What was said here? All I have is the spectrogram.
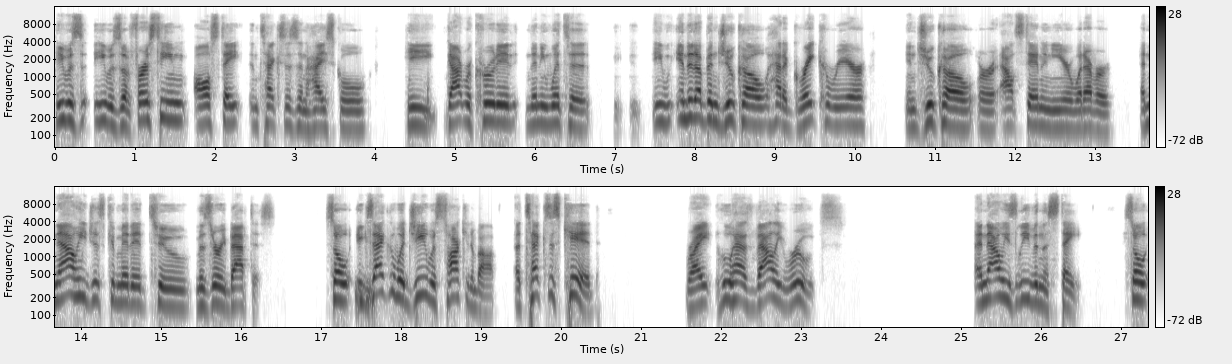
he was he was a first team all state in Texas in high school. He got recruited, then he went to he ended up in JUCO, had a great career in JUCO or outstanding year, whatever. and now he just committed to Missouri Baptist. So hmm. exactly what G was talking about, a Texas kid, right, who has Valley roots, and now he's leaving the state. So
